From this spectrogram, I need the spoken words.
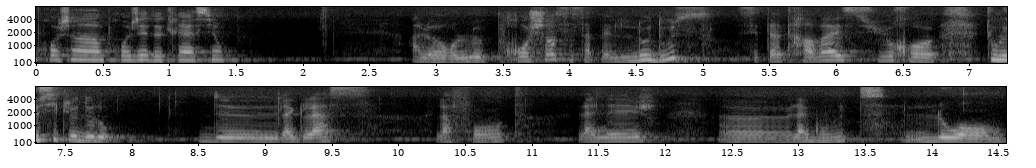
Prochain projet de création? Alors le prochain, ça s'appelle L'eau douce. C'est un travail sur euh, tout le cycle de l'eau, de la glace, la fonte, la neige, euh, la goutte, l'eau en,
